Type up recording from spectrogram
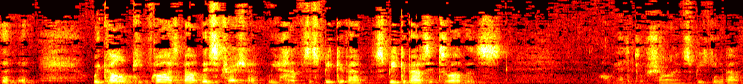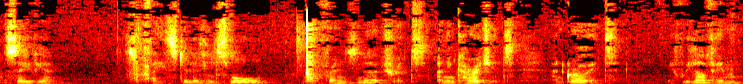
we can't keep quiet about this treasure. We have to speak about, speak about it to others. Are we a little shy of speaking about the Saviour? Is faith still a little small? Our friends, nurture it and encourage it and grow it. If we love him,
